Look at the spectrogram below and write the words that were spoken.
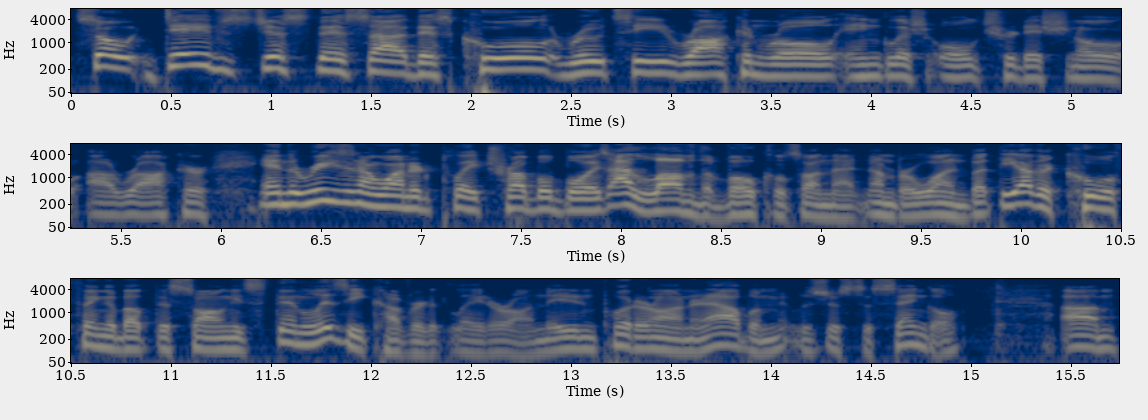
So Dave's just this uh, this cool rootsy rock and roll English old traditional uh, rocker. And the reason I wanted to play Trouble Boys, I love the vocals on that number one. But the other cool thing about this song is Thin Lizzy covered it later on. They didn't put it on an album; it was just a single. Um,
